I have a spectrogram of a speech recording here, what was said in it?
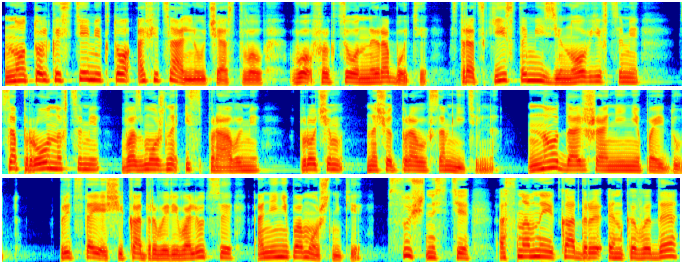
Но только с теми, кто официально участвовал во фракционной работе, с троцкистами, зиновьевцами, сапроновцами, возможно, и с правыми. Впрочем, насчет правых сомнительно. Но дальше они не пойдут. В предстоящей кадровой революции они не помощники. В сущности, основные кадры НКВД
